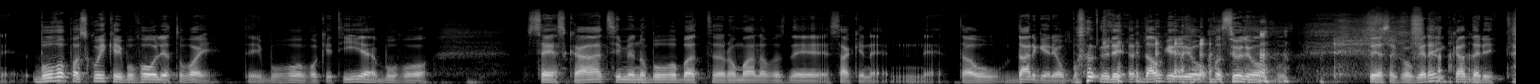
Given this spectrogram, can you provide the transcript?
ne. Buvo paskui, kai buvau Lietuvoje. Tai buvo Vokietija, buvo CSK, atsimenu, buvo, bet Romanovas ne, sakė, ne, ne, tau dar geriau, daug geriau pasiūlymų bus. Tai aš sakau, gerai, ką daryti.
